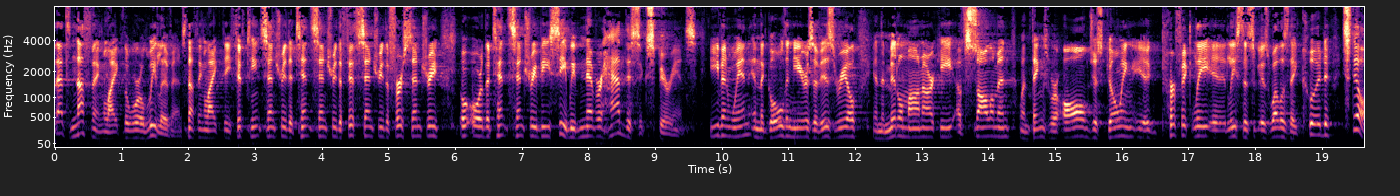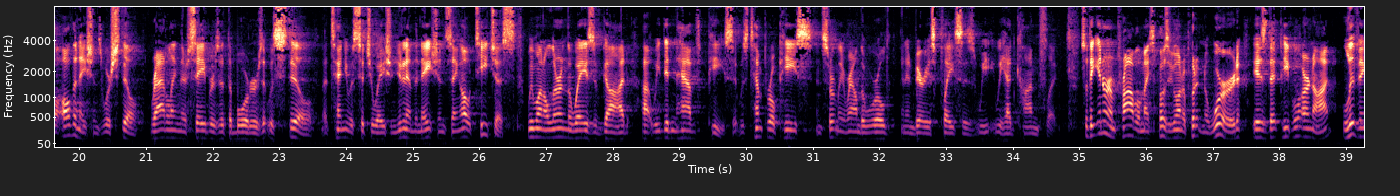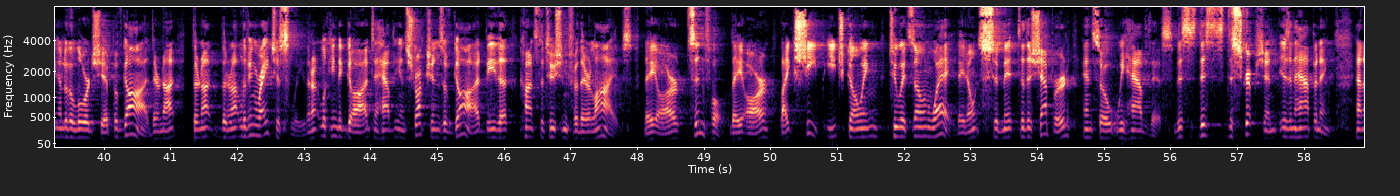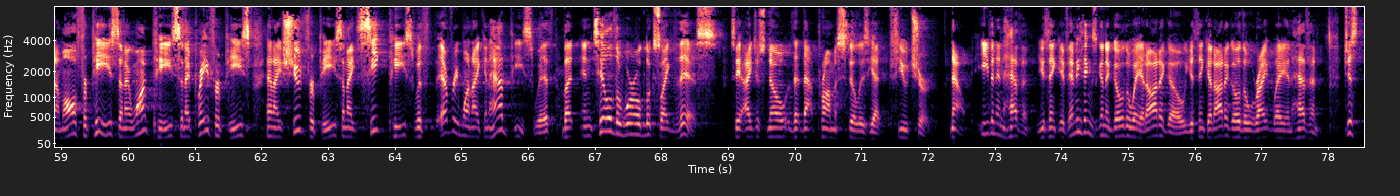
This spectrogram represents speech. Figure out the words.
that's nothing like the world we live in. It's nothing like the 15th century, the 10th century, the 5th century, the 1st century, or, or the 10th century BC. We've never had this experience. Even when, in the golden years of Israel, in the middle monarchy of Solomon, when things were all just going eh, perfectly, at least as, as well as they could, still, all the nations were still rattling their sabers at the borders. It was still a tenuous situation. You didn't have the nations saying, Oh, teach us. We want to learn the ways of God. Uh, we didn't have peace. It was temporal peace, and certainly around the world and in various places, we, we had conflict. So the interim problem, I suppose, if you want to put it in a word, is that people are not living under the lordship of God. They're not, they're not, they're not living righteously. They're not looking to God to have the instructions of God be the constitution for their lives. They are sinful. They are like sheep, each going to its own way. They don't submit to the shepherd, and so we have this. This, this description isn't happening. And I'm all for peace, and I want peace, and I pray for peace, and I shoot for peace, and I seek peace with everyone I can have peace with. But until the world looks like this, See, I just know that that promise still is yet future. Now, even in heaven, you think if anything's going to go the way it ought to go, you think it ought to go the right way in heaven. Just,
